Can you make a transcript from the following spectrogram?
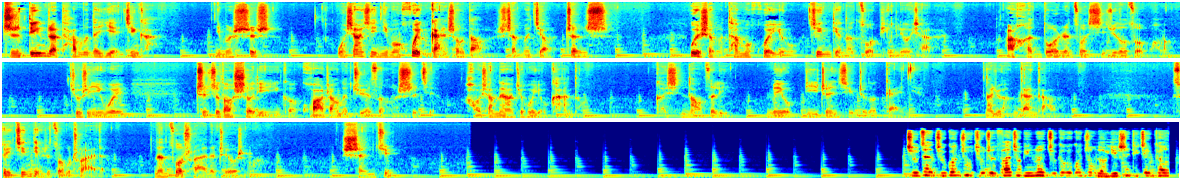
只盯着他们的眼睛看，你们试试，我相信你们会感受到什么叫真实。为什么他们会有经典的作品留下来，而很多人做喜剧都做不好，就是因为只知道设定一个夸张的角色和世界，好像那样就会有看头，可惜脑子里没有逼真性这个概念，那就很尴尬了。所以经典是做不出来的，能做出来的只有什么？神剧。求赞、求关注、求转发、求评论，求各位观众老爷身体健康。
